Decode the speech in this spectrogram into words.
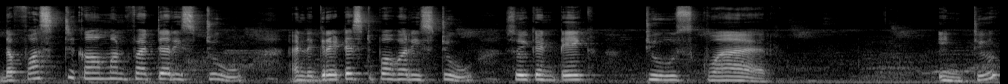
The first common factor is 2 and the greatest power is 2 so you can take 2 square into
